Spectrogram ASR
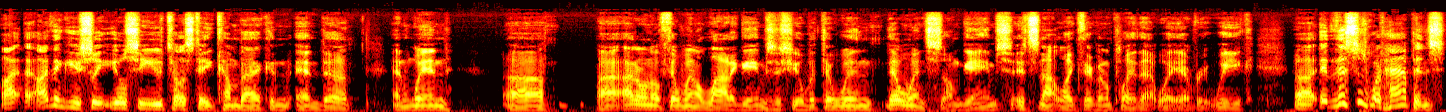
I I think you see you'll see Utah State come back and and uh, and win. Uh, I don't know if they'll win a lot of games this year, but they'll win. They'll win some games. It's not like they're going to play that way every week. Uh, this is what happens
